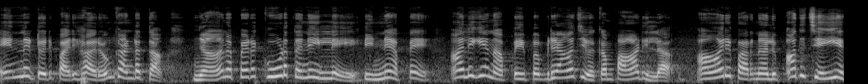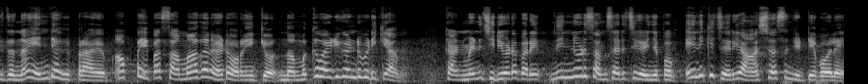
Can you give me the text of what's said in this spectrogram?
എന്നിട്ടൊരു പരിഹാരവും കണ്ടെത്താം. ഞാൻ അപ്പയുടെ കൂടെ തന്നെ ഇല്ലേ? പിന്നെ അപ്പേ അലികേന്ന് അപ്പ ഇപ്പം രാജിവെക്കാൻ പാടില്ല. ആര് പറഞ്ഞാലും അത് ചെയ്യരുതെന്നാ എന്റെ അഭിപ്രായം. അപ്പ ഇപ്പൊ സമാധാനമായിട്ട് ഉറങ്ങിക്കോ. നമുക്ക് വഴി കണ്ടുപിടിക്കാം. കൺമണി ചിരിയോടെ പറയും നിന്നോട് സംസാരിച്ചു കഴിഞ്ഞപ്പം എനിക്ക് ചെറിയ ആശ്വാസം കിട്ടിയ പോലെ.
